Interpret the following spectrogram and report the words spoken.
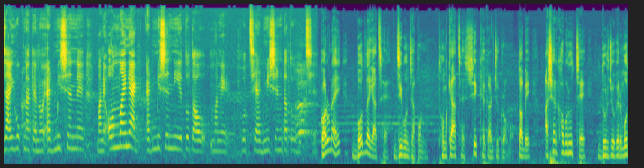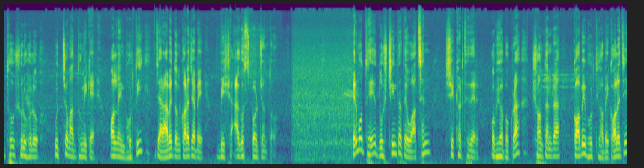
যাই হোক না কেন অ্যাডমিশনে মানে অনলাইনে অ্যাডমিশন নিয়ে তো তাও মানে হচ্ছে অ্যাডমিশনটা তো হচ্ছে। করোনায় বদলে গেছে জীবনযাপন, থমকে আছে শিক্ষা কার্যক্রম। তবে আশার খবর হচ্ছে, দুর্যোগের মধ্যেও শুরু হলো উচ্চ মাধ্যমিকে অনলাইন ভর্তি, যার আবেদন করা যাবে বিশ আগস্ট পর্যন্ত। এর মধ্যে দুশ্চিন্তাতেও আছেন শিক্ষার্থীদের অভিভাবকরা সন্তানরা কবে ভর্তি হবে কলেজে,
